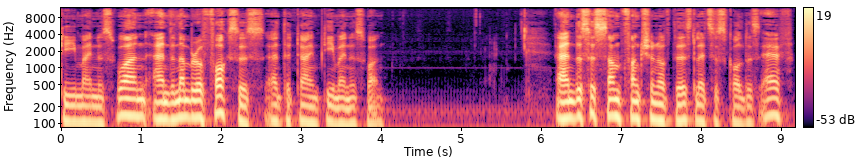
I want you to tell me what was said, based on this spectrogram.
t minus 1 and the number of foxes at the time t minus 1. And this is some function of this. Let's just call this f.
